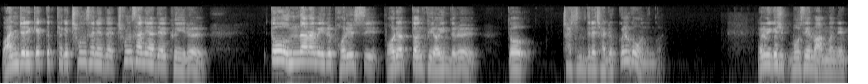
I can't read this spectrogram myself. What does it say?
완전히 깨끗하게 청산해야 될, 청산해야 될 그 일을 또 음란함의 일을 버릴 수 버렸던 그 여인들을 또 자신들의 자리로 끌고 오는 것. 여러분 이것이 모세의 마음과 내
